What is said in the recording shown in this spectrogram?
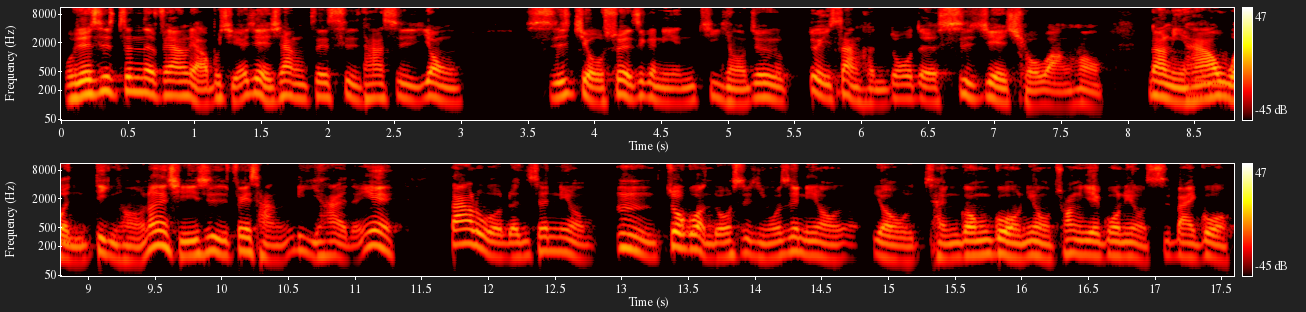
我觉得是真的非常了不起，而且像这次他是用十九岁这个年纪哦，就对上很多的世界球王哦，那你还要稳定哦，那个其实是非常厉害的。因为大家如果人生你有嗯做过很多事情，或是你有有成功过，你有创业过，你有失败过，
